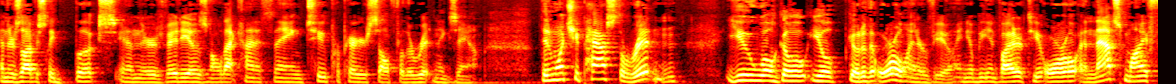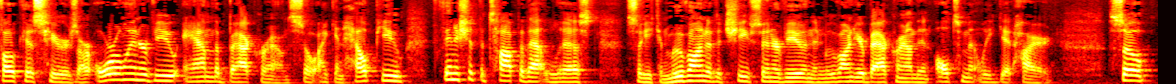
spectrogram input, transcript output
And there's obviously books and there's videos and all that kind of thing to prepare yourself for the written exam. Then once you pass the written you will go you'll go to the oral interview and you'll be invited to the oral and that's my focus. Here is our oral interview and the background so i can help you finish at the top of that list so you can move on to the chief's interview and then move on to your background then ultimately get hired. So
